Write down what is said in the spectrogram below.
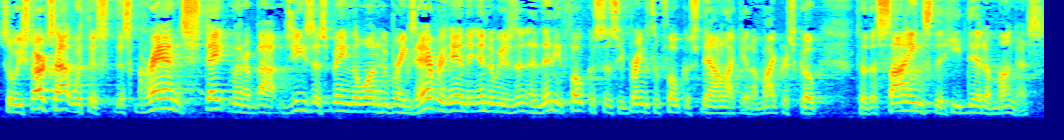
So he starts out with this, this grand statement about Jesus being the one who brings everything into his, and then he focuses, he brings the focus down like in a microscope to the signs that he did among us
